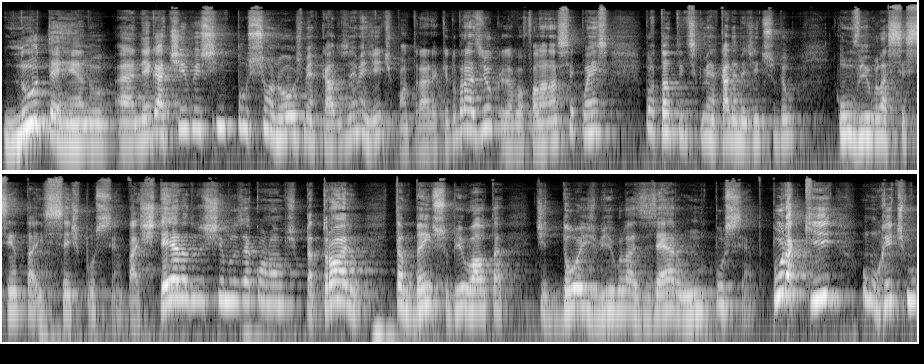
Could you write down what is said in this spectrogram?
no terreno uh, negativo e isso impulsionou os mercados emergentes, contrário aqui do Brasil, que eu já vou falar na sequência. Portanto, diz que o mercado emergente subiu 1,66%. A esteira dos estímulos econômicos, petróleo também subiu alta de 2,01%. Por aqui, um ritmo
